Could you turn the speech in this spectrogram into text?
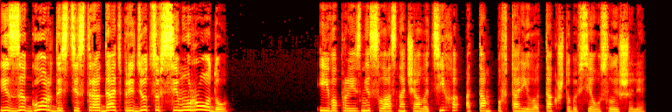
из-за гордости страдать придется всему роду? Ива произнесла сначала тихо, а там повторила так, чтобы все услышали.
